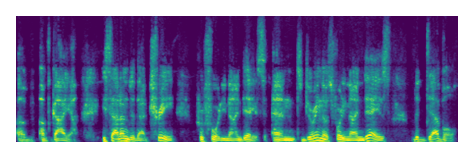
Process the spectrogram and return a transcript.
of of Gaya. He sat under that tree for 49 days, and during those 49 days, the devil,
